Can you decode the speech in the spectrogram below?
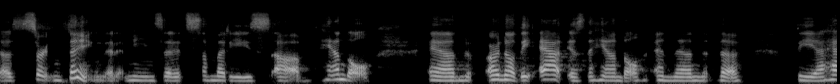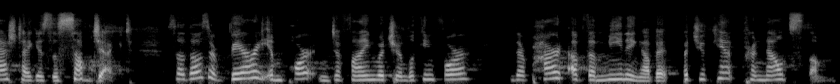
a, a certain thing, that it means that it's somebody's uh, handle. And, or no, the at is the handle, and then the, the uh, hashtag is the subject. So those are very important to find what you're looking for. They're part of the meaning of it, but you can't pronounce them.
